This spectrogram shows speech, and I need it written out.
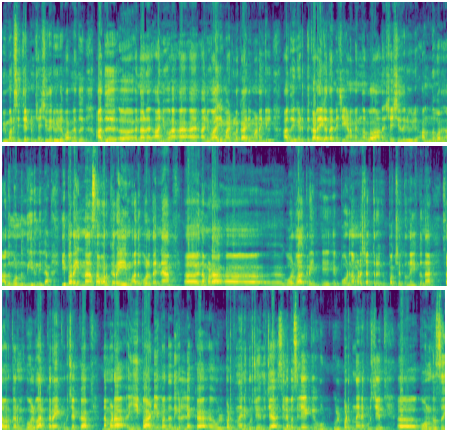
വിമർശിച്ചിട്ടും ശശി തരൂർ പറഞ്ഞത് അത് എന്താണ് അനു അ- അ- അനിവാര്യമായിട്ടുള്ള കാര്യമാണെങ്കിൽ അത് എടുത്ത് കളയുക തന്നെ ചെയ്യണം എന്നുള്ളതാണ് ശശി തരൂർ അന്ന് പറഞ്ഞത്. അതും കൊണ്ടും തീരുന്നില്ല. ഈ പറയുന്ന സവർക്കറേയും അതുപോലെ തന്നെ നമ്മുടെ ഗോൾവാക്കറേയും. എപ്പോഴും നമ്മുടെ ശത്രു പക്ഷത്ത് നിൽക്കുന്ന സവർക്കർ ഗോൾവാക്കറെ കുറിച്ചൊക്കെ നമ്മുടെ ഈ പാഠ്യ പദ്ധതികളിലൊക്കെ ഉൾപ്പെടുത്തുന്നതിനെ കുറിച്ച് എന്ന് വെച്ചാൽ സിലബസിലേക്ക് ഉൾപ്പെടുത്തുന്നതിനെ കുറിച്ച് കോൺഗ്രസ്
